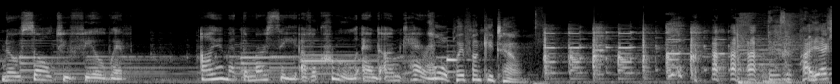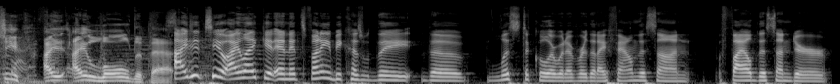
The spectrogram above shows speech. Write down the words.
no soul to feel with. I am at the mercy of a cruel and uncaring. Cool, play Funky Town. I actually, I, I lolled at that. I did too. I like it, and it's funny because the the listicle or whatever that I found this on filed this under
